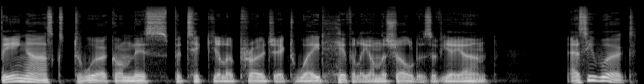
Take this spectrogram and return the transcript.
Being asked to work on this particular project weighed heavily on the shoulders of Yean. As he worked,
